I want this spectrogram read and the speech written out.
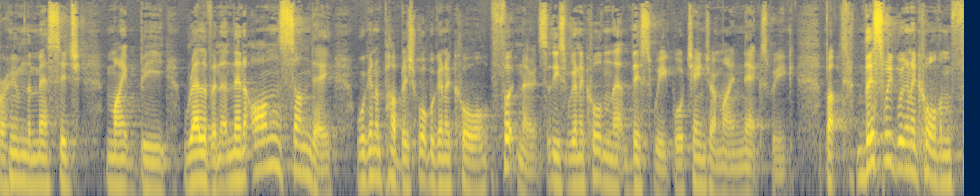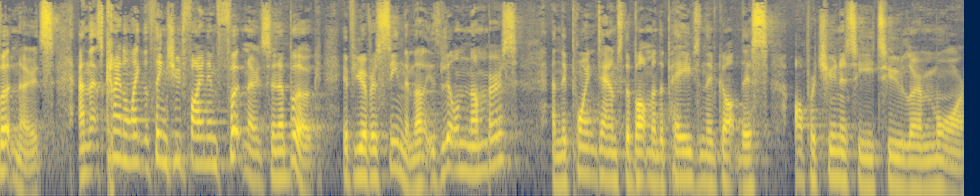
for whom the message might be relevant. And then on Sunday, we're going to publish what we're going to call footnotes. At least we're going to call them that this week. We'll change our mind next week. But this week, we're going to call them footnotes. And that's kind of like the things you'd find in footnotes in a book, if you've ever seen them. These little numbers and they point down to the bottom of the page and they've got this opportunity to learn more.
